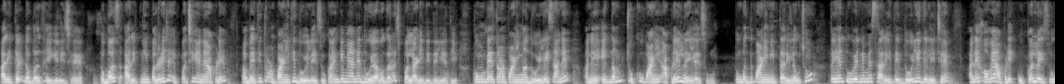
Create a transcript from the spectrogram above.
આ રીતે ડબલ થઈ ગયેલી છે. તો બસ આ રીતની પલળી જાય પછી એને આપણે બેથી ત્રણ પાણીથી ધોઈ લઈશું. કારણ કે મેં આને ધોયા વગર જ પલાળી દીધેલી હતી. તો હું બે ત્રણ પાણીમાં ધોઈ લઈશ આને અને એકદમ ચોખ્ખું પાણી આપણે લઈ લઈશું. તો હું બધું પાણી નિતારી લઉં છું. તો અહીંયા તુવેરને મેં સારી રીતે ધોઈ લીધેલી છે અને હવે આપણે કુકર લઈશું.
